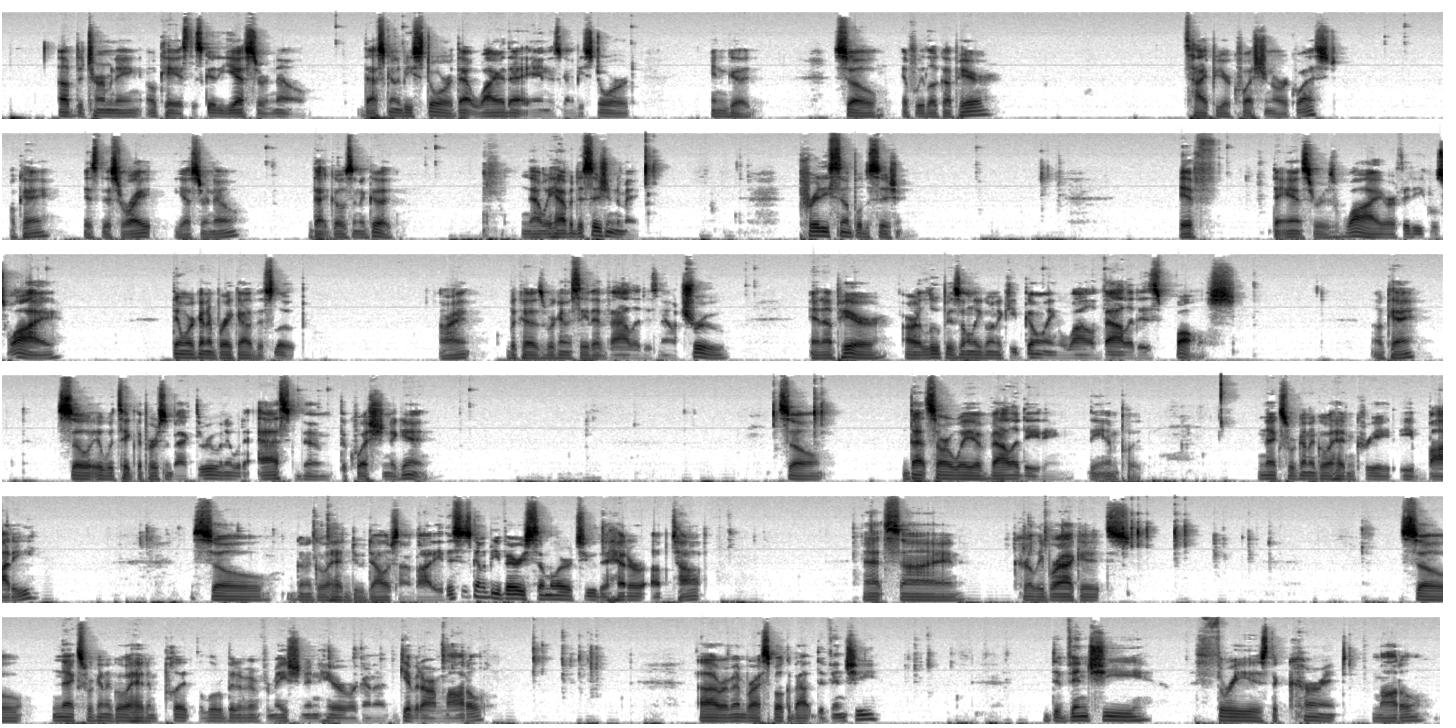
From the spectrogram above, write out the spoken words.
of determining, okay, is this good? Yes or no. That's going to be stored. That wire that in is going to be stored in good. So if we look up here, type your question or request. Okay, is this right? Yes or no? That goes into good. Now we have a decision to make. Pretty simple decision. If the answer is y, or if it equals y, then we're going to break out of this loop. All right, because we're going to say that valid is now true and up here, our loop is only going to keep going while valid is false. Okay? So it would take the person back through and it would ask them the question again. So that's our way of validating the input. Next, we're going to go ahead and create a body. So I'm going to go ahead and do dollar sign body. This is going to be very similar to the header up top at sign, curly brackets. So next we're going to go ahead and put a little bit of information in here. We're going to give it our model. Uh, remember I spoke about DaVinci. DaVinci 3 is the current model.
